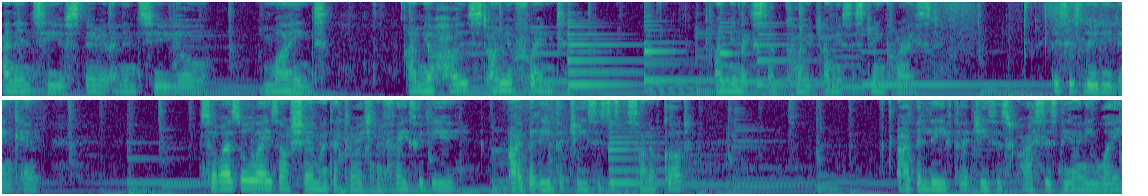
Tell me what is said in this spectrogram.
and into your spirit and into your mind. I'm your host, I'm your friend, I'm your next step coach, I'm your sister in Christ. This is Lulu Lincoln. So, as always, I'll share my declaration of faith with you. I believe that Jesus is the Son of God. I believe that Jesus Christ is the only way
